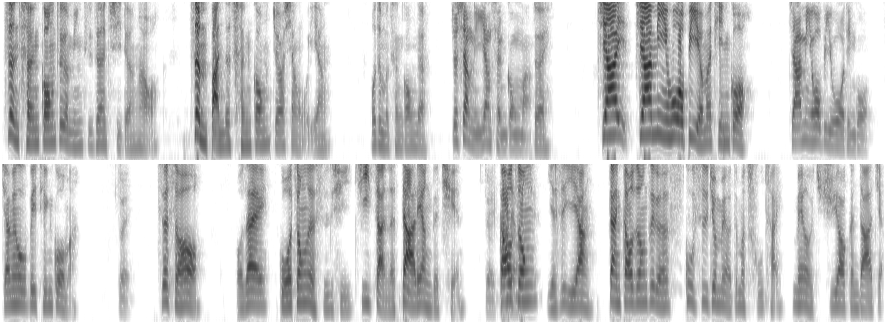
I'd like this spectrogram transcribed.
郑成功这个名字真的起得很好哦，正版的成功就要像我一样，我怎么成功的？就像你一样成功嘛？对，加加密货币有没有听过？加密货币我有听过，加密货币听过嘛？对，这时候我在国中的时期积攒了大量的钱，对，高中也是一样，但高中这个故事就没有这么出彩，没有需要跟大家讲。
